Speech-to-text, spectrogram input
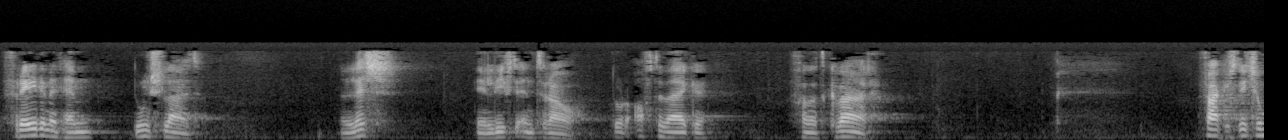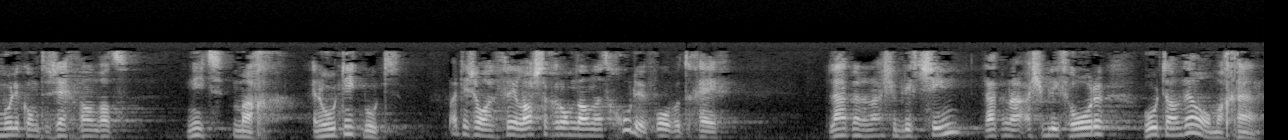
vrede met hem doen sluiten. Een les in liefde en trouw, door af te wijken van het kwade. Vaak is het niet zo moeilijk om te zeggen van wat niet mag en hoe het niet moet. Maar het is wel veel lastiger om dan het goede voorbeeld te geven. Laat me dan alsjeblieft zien, laat me nou alsjeblieft horen hoe het dan wel mag gaan.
